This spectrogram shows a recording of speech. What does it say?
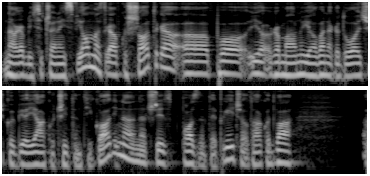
naravno isečena iz filma, Zdravko Šotra, uh, po romanu Jovana Radulovića koji je bio jako čitan tih godina, znači poznata je priča, ali tako, dva, uh,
